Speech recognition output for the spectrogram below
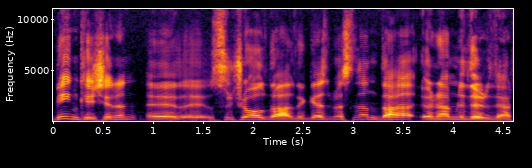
bin kişinin e, e, suçu olduğu halde gezmesinden daha önemlidir der.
